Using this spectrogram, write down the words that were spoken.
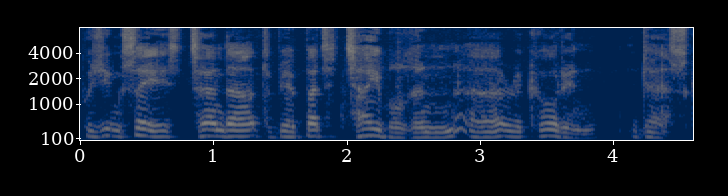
but as you can see, it's turned out to be a better table than a recording desk.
